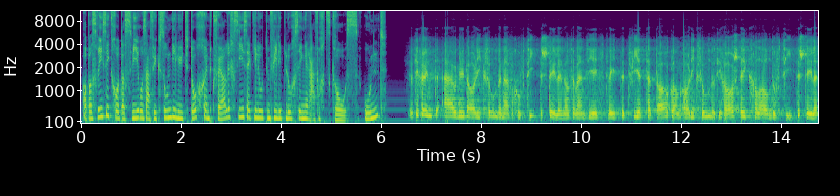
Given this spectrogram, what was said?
Aber das Risiko, dass das Virus auch für gesunde Leute doch gefährlich sein könnte, sei laut Philipp Luchsinger einfach zu gross. Und? Sie können auch nicht alle Gesunden einfach auf die Seite stellen. Also wenn Sie jetzt 14 Tage lang alle Gesunden sich anstecken lassen und auf die Seite stellen,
